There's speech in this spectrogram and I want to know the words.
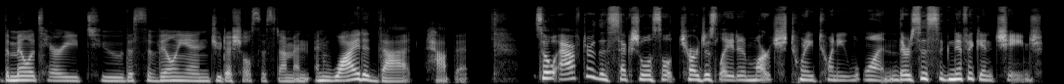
the military to the civilian judicial system. And, and why did that happen? So, after the sexual assault charges laid in March 2021, there's a significant change.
